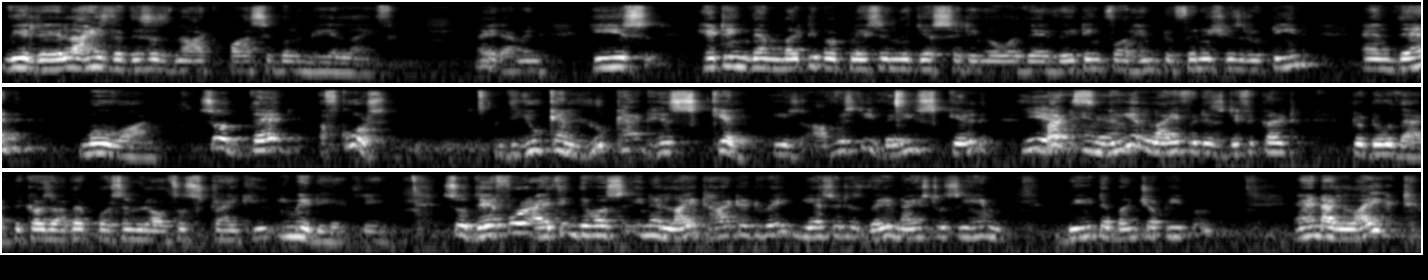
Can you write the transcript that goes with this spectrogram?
we realize that this is not possible in real life right i mean he's hitting them multiple places and just sitting over there waiting for him to finish his routine and then move on so that of course you can look at his skill. He's obviously very skilled, yes, but in yeah. real life it is difficult to do that because other person will also strike you immediately. So therefore, I think there was in a light-hearted way. Yes, it is very nice to see him beat a bunch of people, and I liked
